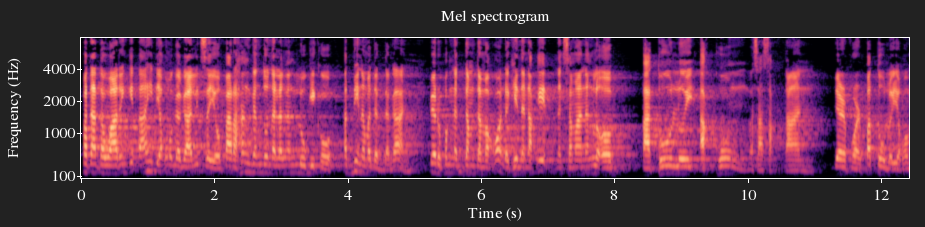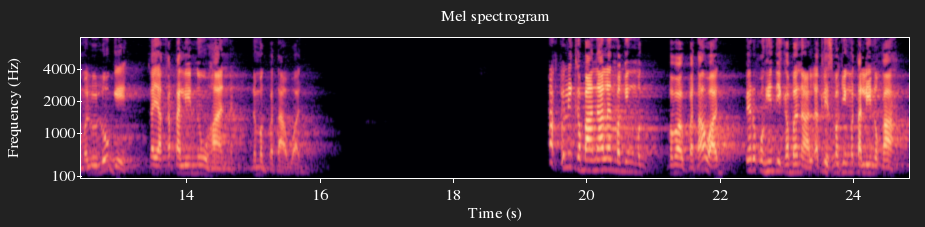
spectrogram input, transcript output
patatawarin kita, hindi ako magagalit sa iyo para hanggang doon na lang ang lugi ko at di na madagdagan. Pero pag nagdamdam ako, naghinanakit, nagsama ng loob, patuloy akong masasaktan. Therefore, patuloy ako malulugi. Kaya katalinuhan na magpatawad. Actually, kabanalan maging magpapatawad, pero kung hindi ka banal, at least maging matalino ka.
